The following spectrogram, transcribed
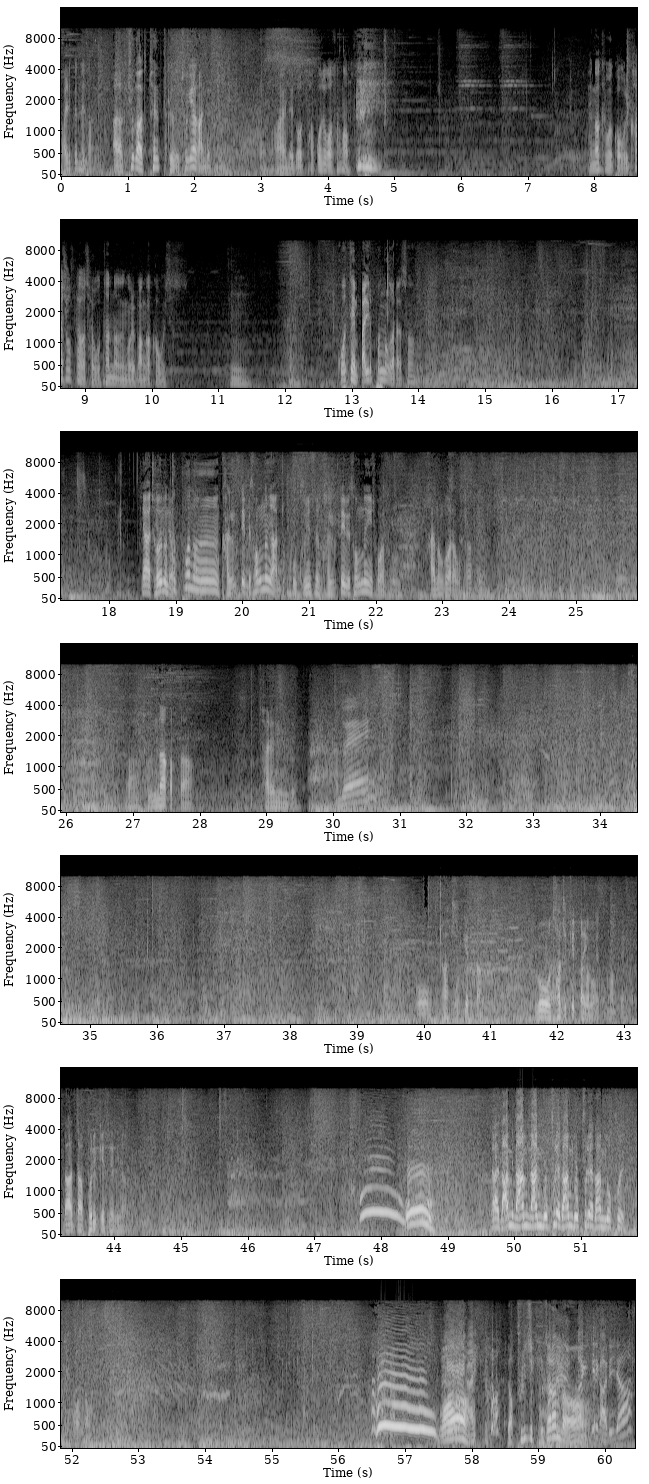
빨리 끝내자. 어, 아나 큐가 캔, 그 초기화가 안 됐어. 아, 근데 너 잡고 죽어도 상관없어. 생각해보니까 우리 카시오페아가 잘 못한다는 걸 망각하고 있었어. 음. 코템 빨리 뽑는 거라서. 야, 저는. 특포는 가격 대비 성능이 안 좋고 구인수는 가격 대비 성능이 좋아서 가는 거라고 생각해요. 아, 존나 아깝다. 잘했는데. 안 돼! 오, 아, 죽겠다. 이거 다 죽겠다, 이거. 빼, 수만 빼. 나, 나 버릴게, 쟤 그냥. 오! 야, 남이, 남이, 남이 노플이야, 남이 노플이야, 남이 노플. 어, 잠깐만. 후! 와, 야, 이거. 야, 블리츠 개 잘한다. 사기 캐릭 아니냐?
